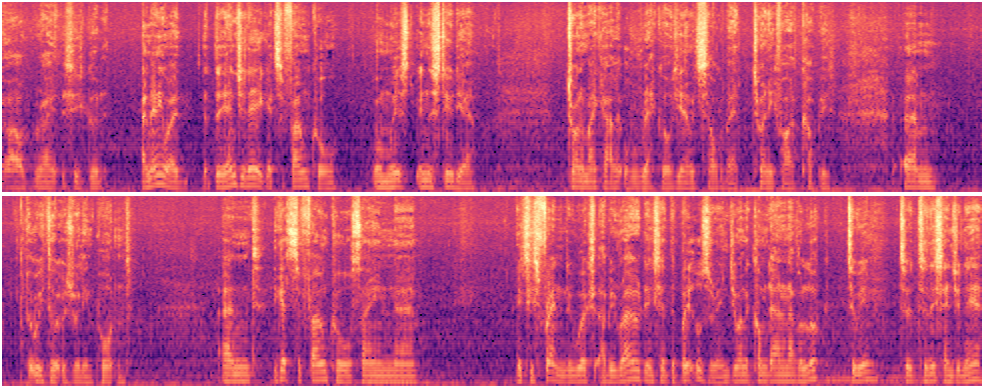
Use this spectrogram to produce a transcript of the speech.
oh great, this is good. And anyway, the engineer gets a phone call when we're in the studio trying to make our little record. You know, we'd sold about 25 copies, um, but we thought it was really important. And he gets a phone call saying uh, it's his friend who works at Abbey Road. And he said the Beatles are in. Do you want to come down and have a look to him, to, to this engineer?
